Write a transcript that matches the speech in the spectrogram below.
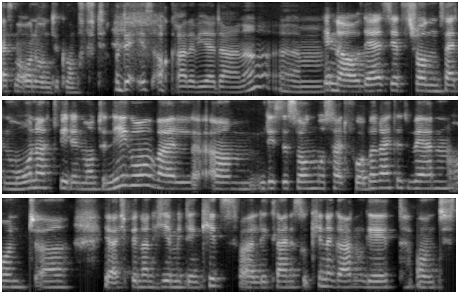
erstmal ohne Unterkunft. Und der ist auch gerade wieder da, ne? Ähm. Genau, der ist jetzt schon seit einem Monat wieder in Montenegro, weil ähm, die Saison muss halt vorbereitet werden. Und äh, ja, ich bin dann hier mit den Kids, weil die Kleine zu Kindergarten geht und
